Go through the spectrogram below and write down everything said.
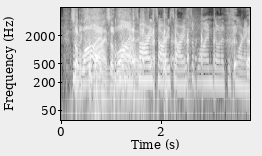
sublime, sublime, sublime. Sorry, sorry, sorry. Sublime Donuts this morning.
